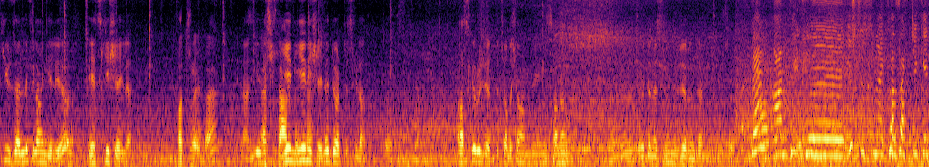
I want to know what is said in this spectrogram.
250 falan geliyor. Eski şeyle. faturayla. Yani yeni, Eski tarifeyle. yeni, yeni şeyle 400 falan. Asgari ücretle çalışan bir insanın e, ödemesinin üzerinde. Ben artık e, üst üstüne kazak ceket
